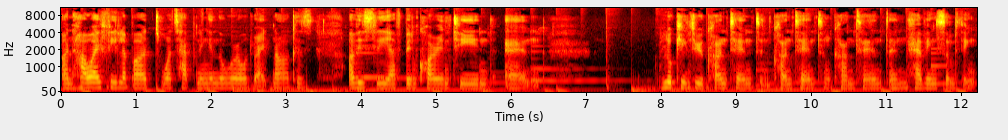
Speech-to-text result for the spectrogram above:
on how I feel about what's happening in the world right now. Because obviously, I've been quarantined and looking through content and content and content and having something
